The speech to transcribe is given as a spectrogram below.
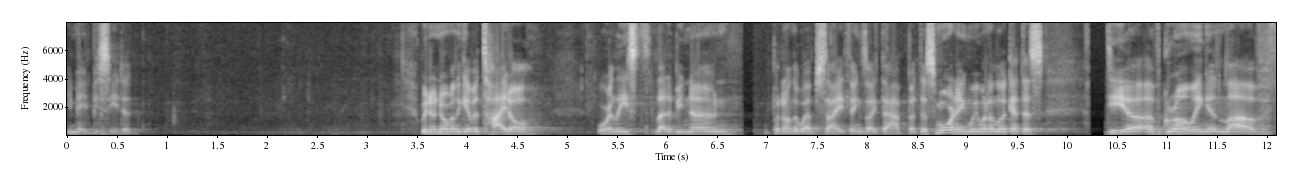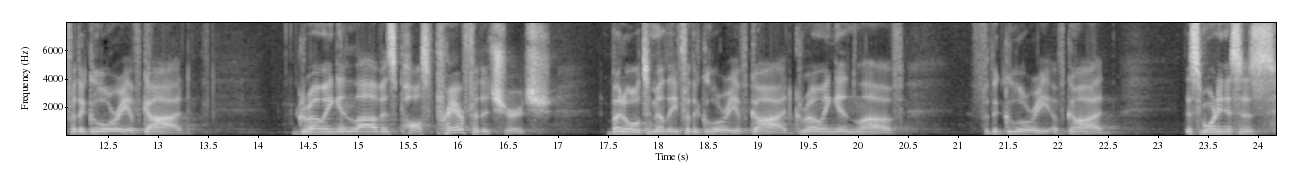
You may be seated. We don't normally give a title, or at least let it be known, put it on the website, things like that. But this morning, we want to look at this idea of growing in love for the glory of God. Growing in love is Paul's prayer for the church, but ultimately for the glory of God. Growing in love for the glory of God. This morning, this is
